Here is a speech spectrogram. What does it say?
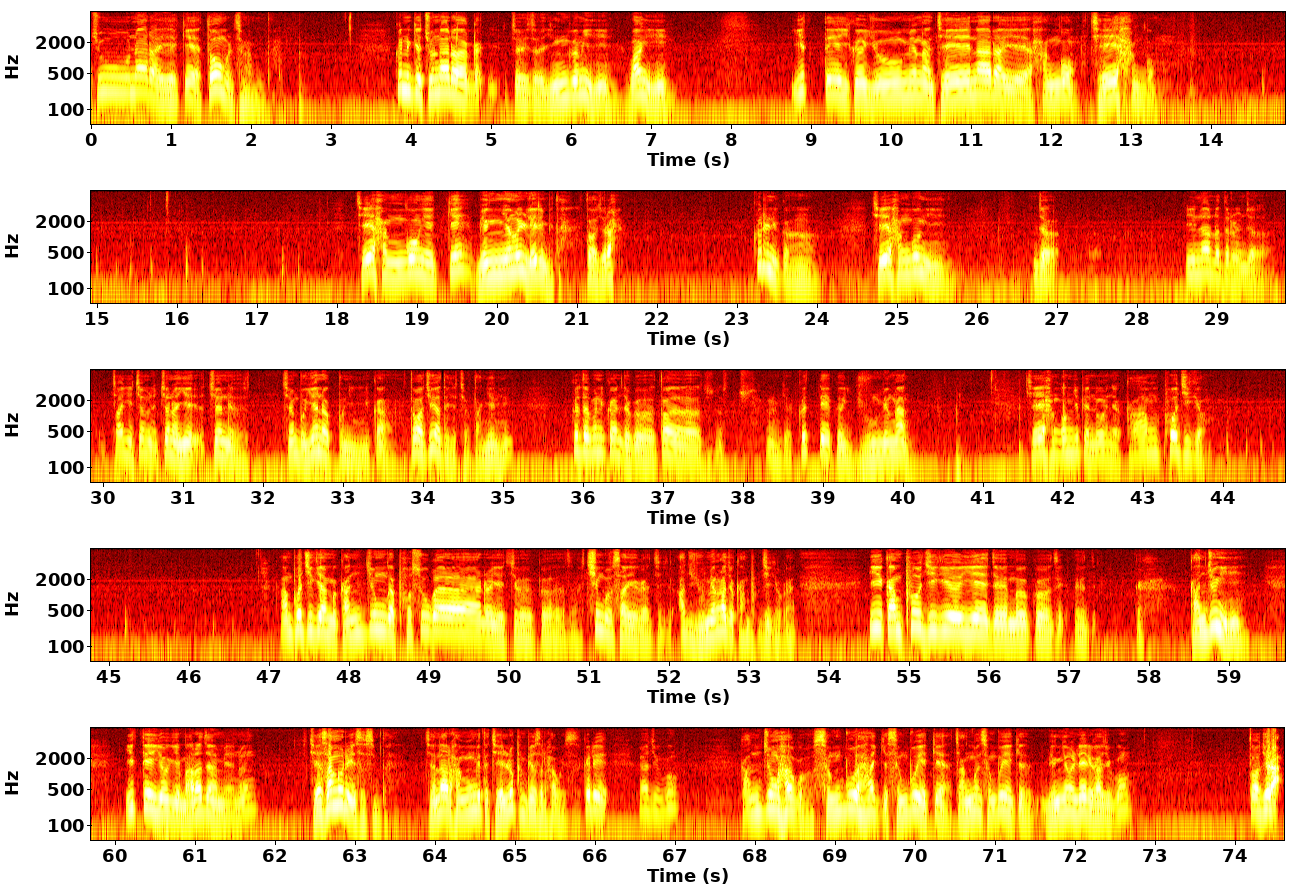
주나라에게 도움을 청합니다. 그러니까 주나라가 저, 저 임금이 왕이 이때 그 유명한 제나라의 항공 제항공 제항공에게 명령을 내립니다. 도와주라. 그러니까 제항공이 이제 이 나라들을 이제 자기 전, 전화, 전, 전부 연합군이니까 도와줘야 되겠죠, 당연히. 그러다 보니까 이제 그, 또, 이제 그때 그 유명한 제 항공집에 누구냐, 간포지교. 간포지교 하면 간중과 포수가의 저, 그, 친구 사이가 아주 유명하죠, 간포지교가. 이 간포지교의 저, 뭐, 그, 그 간중이 이때 여기 말하자면은 재상으로 있었습니다. 전나라 항공 밑에 제일 높은 벼슬을 하고 있었어요. 그래 가지고 간중하고 성부하기 성부에게 장군 성부에게 명령을 내려 가지고 도와주라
